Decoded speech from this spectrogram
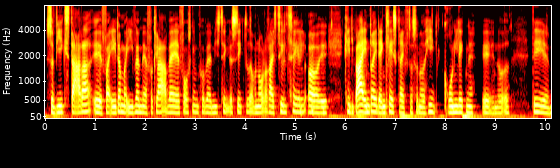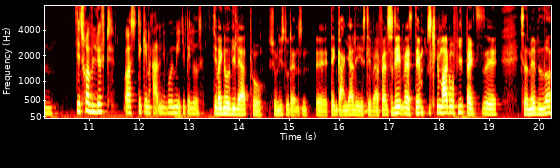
så vi ikke starter øh, fra Adam og Eva med at forklare, hvad er forskellen på at være mistænkt og sigtet, og hvornår der rejser tiltale, og øh, kan de bare ændre i et anklageskrift og sådan noget helt grundlæggende øh, noget. Det, øh, det tror jeg vil løfte også det generelle niveau i mediebilledet. Det var ikke noget, vi lærte på journalistuddannelsen, øh, dengang jeg læste i hvert fald. Så det, altså, det er måske meget god feedback øh, taget med videre.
